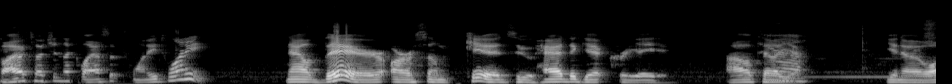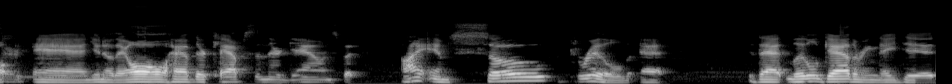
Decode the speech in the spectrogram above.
BioTouch in the class of 2020. Now, there are some kids who had to get creative. I'll tell you Yeah. you know, For all- sure. and you know they all have their caps and their gowns, but I am so thrilled at that little gathering they did,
